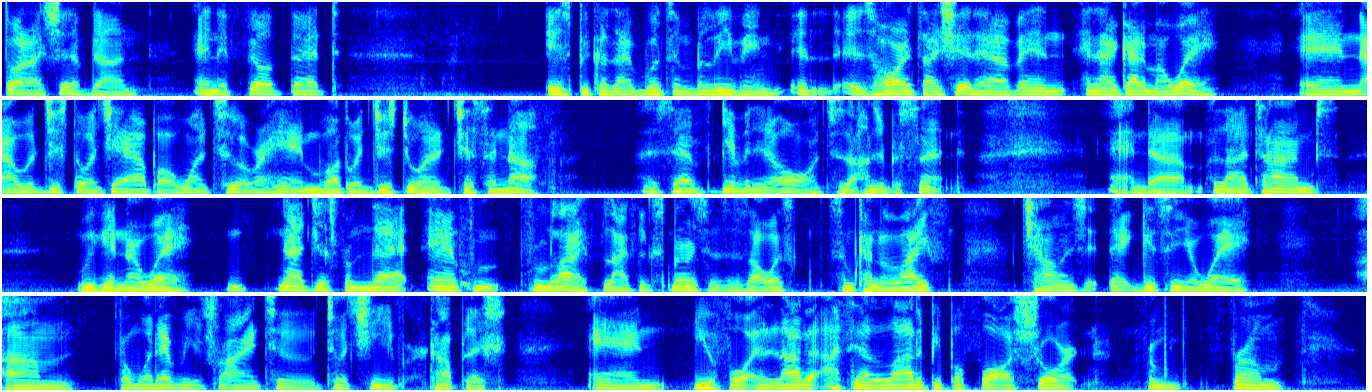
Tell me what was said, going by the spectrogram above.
thought I should have done, and it felt that is because I wasn't believing it as hard as I should have, and and I got in my way. And I would just throw a jab or one, two, or right hand, move out the way, just doing it just enough instead of giving it all, just hundred percent. And um, a lot of times we get in our way, not just from that and from from life, life experiences. There's always some kind of life challenge that gets in your way um, from whatever you're trying to to achieve or accomplish, and you fall. And a lot of I've seen a lot of people fall short from from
